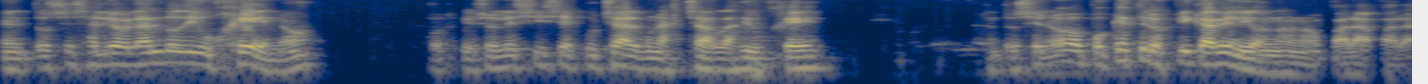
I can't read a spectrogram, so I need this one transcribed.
Entonces salió hablando de UG, ¿no? Porque yo les hice escuchar algunas charlas de UG. Entonces, no, ¿por qué te lo explica bien? Le digo, no, no, para, para.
